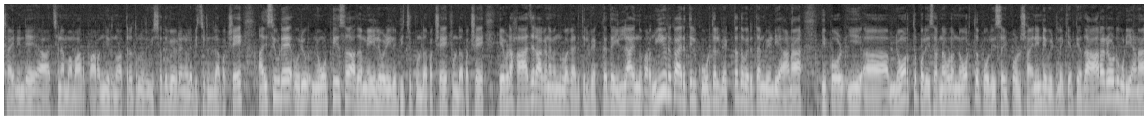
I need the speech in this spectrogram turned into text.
ഷൈനിന്റെ അച്ഛനമ്മമാർ പറഞ്ഞിരുന്നു. അത്തരത്തിലുള്ള വിശദ വിവരങ്ങൾ ലഭിച്ചിരുന്നില്ല. പക്ഷേ ഐ സിയുടെ ഒരു നോട്ടീസ് അത് മെയിൽ വഴി ലഭിച്ചിട്ടുണ്ട്. പക്ഷേ ഉണ്ട്. പക്ഷേ എവിടെ ഹാജരാകണമെന്നുള്ള കാര്യത്തിൽ വ്യക്തതയില്ല എന്ന് പറഞ്ഞു. ഈ ഒരു കാര്യത്തിൽ കൂടുതൽ വ്യക്തത വരുത്താൻ വേണ്ടിയാണ് ഇപ്പോൾ ഈ north police Ernakulam north police ഇപ്പോൾ ഷൈനിന്റെ വീട്ടിലേക്ക് എത്തിയത്. ആറരോടുകൂടിയാണ്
